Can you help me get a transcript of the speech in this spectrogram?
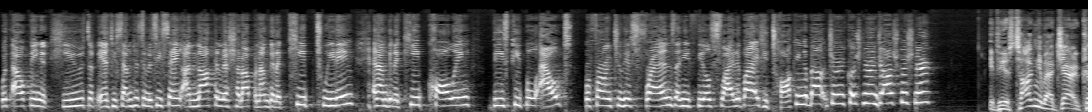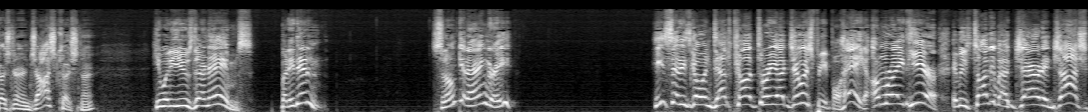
Without being accused of anti-Semitism? Is he saying, I'm not going to shut up and I'm going to keep tweeting and I'm going to keep calling these people out, referring to his friends that he feels slighted by? Is he talking about Jared Kushner and Josh Kushner? If he was talking about Jared Kushner and Josh Kushner, he would have used their names, but he didn't. So don't get angry. He said he's going DEFCON 3 on Jewish people. Hey, I'm right here. If he's talking about Jared and Josh,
